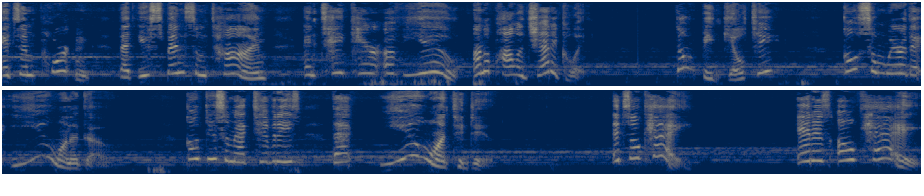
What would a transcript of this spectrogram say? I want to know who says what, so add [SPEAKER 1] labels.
[SPEAKER 1] It's important that you spend some time and take care of you unapologetically. Don't be guilty. Go somewhere that you want to go. Go do some activities that you want to do. It's okay. It is okay.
